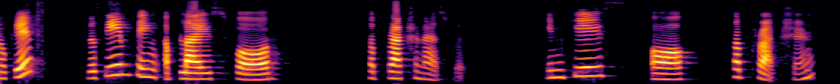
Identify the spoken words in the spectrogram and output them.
Okay. The same thing applies for subtraction as well. In case of subtraction,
